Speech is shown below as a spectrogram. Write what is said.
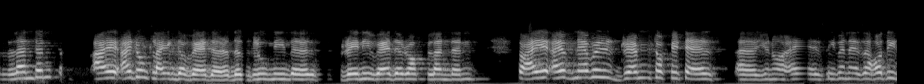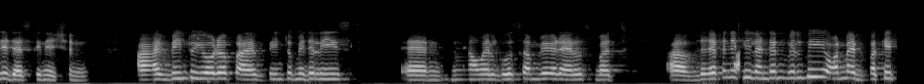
London I, I don't like the weather, the gloomy, the rainy weather of London. So I, I've never dreamt of it as, uh, you know, as even as a holiday destination. I've been to Europe, I've been to Middle East, and now I'll go somewhere else. But uh, definitely London will be on my bucket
